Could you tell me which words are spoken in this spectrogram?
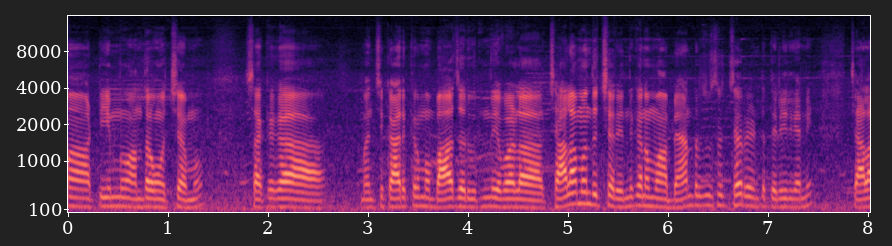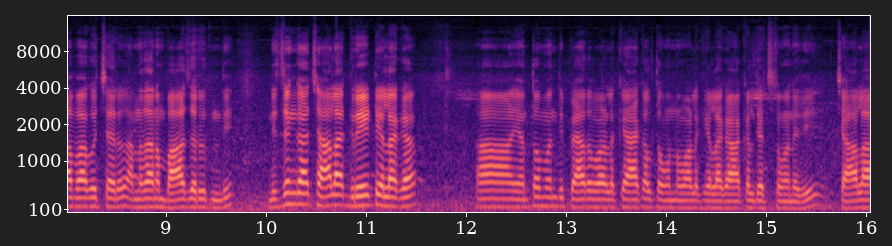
మా టీం అందరం వచ్చాము. చక్కగా మంచి కార్యక్రమం బాగా జరుగుతుంది. ఇవాళ చాలామంది వచ్చారు. ఎందుకన్నా మా బ్యానర్ చూసి వచ్చారు ఏంటో తెలియదు కానీ చాలా బాగా వచ్చారు. అన్నదానం బాగా జరుగుతుంది. నిజంగా చాలా గ్రేట్ ఇలాగా. ఎంతోమంది పేదవాళ్ళకి ఆకలితో ఉన్న వాళ్ళకి ఇలాగ ఆకలి తెచ్చడం అనేది చాలా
